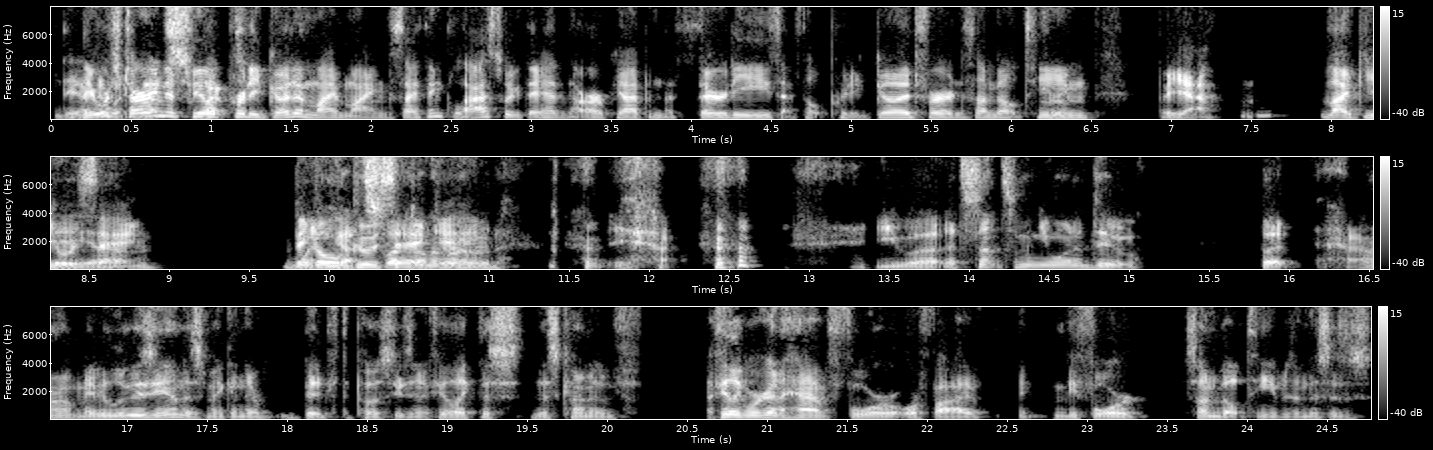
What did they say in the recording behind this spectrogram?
yeah, they were starting to feel swept. pretty good in my mind because I think last week they had the RPI up in the 30s. That felt pretty good for a Sunbelt True. team. But yeah, like you were They, uh, saying, Went big old goose egg game. yeah, you uh, that's not something you want to do. But I don't know. Maybe Louisiana's making their bid for the postseason. I feel like this this kind of I feel like we're gonna have four or five before Sunbelt teams, and this is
